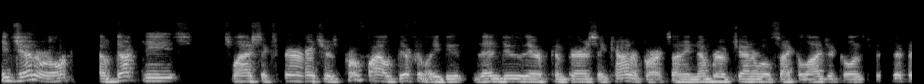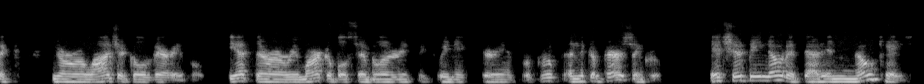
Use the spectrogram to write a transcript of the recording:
In general, abductees slash experiencers profile differently do, than do their comparison counterparts on a number of general psychological and specific neurological variables. Yet there are remarkable similarities between the experiential group and the comparison group. It should be noted that in no case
